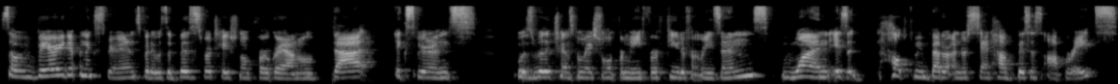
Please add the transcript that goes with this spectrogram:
So, very different experience, but it was a business rotational program. That experience was really transformational for me for a few different reasons. One is it helped me better understand how business operates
